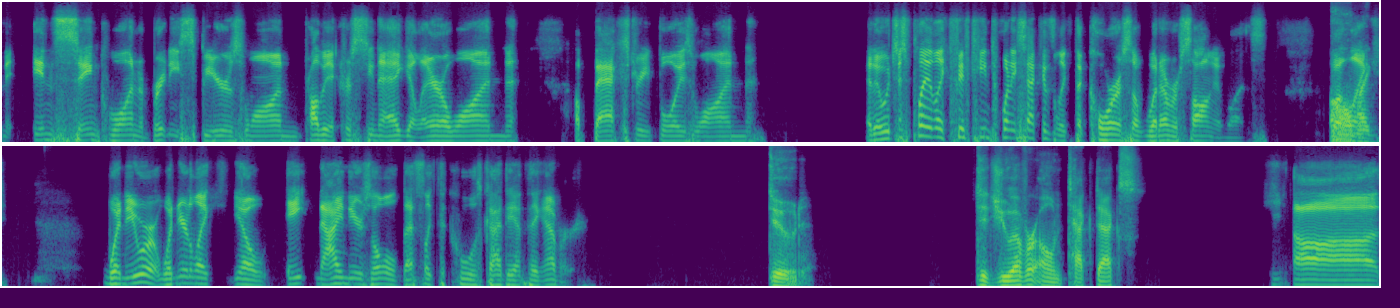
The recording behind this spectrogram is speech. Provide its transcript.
an NSYNC one, a Britney Spears one, probably a Christina Aguilera one, a Backstreet Boys one. And it would just play like 15, 20 seconds, like the chorus of whatever song it was. But Oh my- like when you were when you're like, you know, eight, nine years old, that's like the coolest goddamn thing ever. Dude. Did you ever own tech decks? Uh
